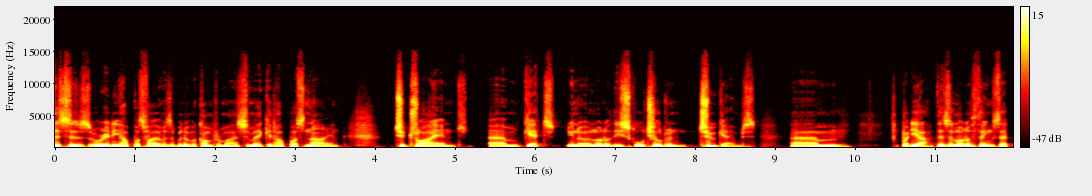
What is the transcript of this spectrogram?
this is already half past five as a bit of a compromise to make it half past nine to try and um, get you know a lot of these school children to games. Um, but yeah, there's a lot of things that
